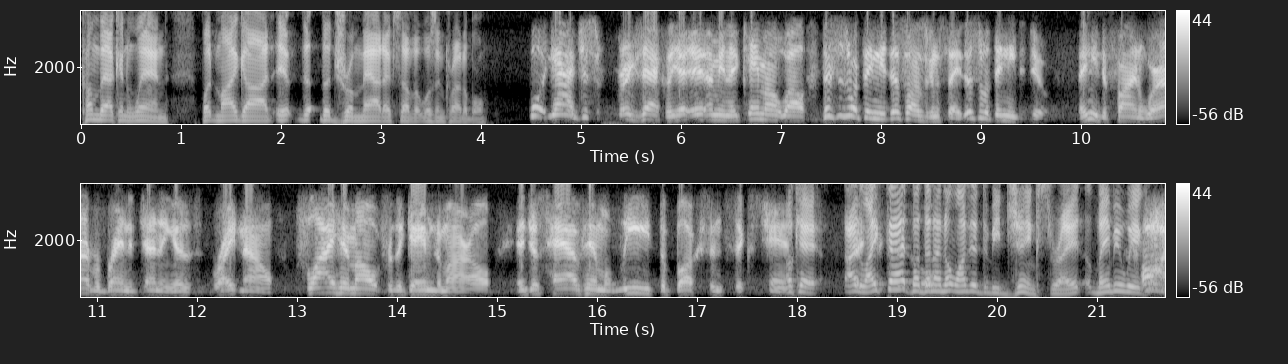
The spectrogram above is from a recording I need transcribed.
come back and win. But my god, it the, the dramatics of it was incredible. Well, yeah, just exactly. I, I mean, it came out well. This is what they need. This is what I was going to say. This is what they need to do. They need to find wherever Brandon Jennings is right now, fly him out for the game tomorrow, and just have him lead the Bucks in six chance. Okay, I like that, but then I don't want it to be jinxed, right? Maybe we. Oh,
